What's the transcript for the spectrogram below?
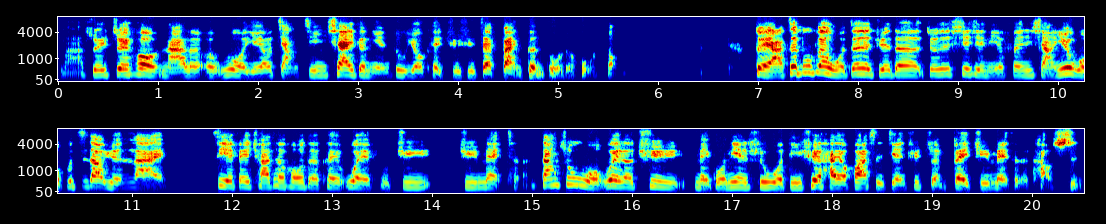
嘛，所以最后拿了 award 也有奖金，下一个年度又可以继续再办更多的活动。对啊，这部分我真的觉得就是谢谢你的分享，因为我不知道原来 CFA Charter Holder 可以 waive G GMAT。当初我为了去美国念书，我的确还有花时间去准备 GMAT 的考试。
